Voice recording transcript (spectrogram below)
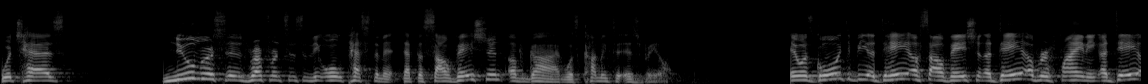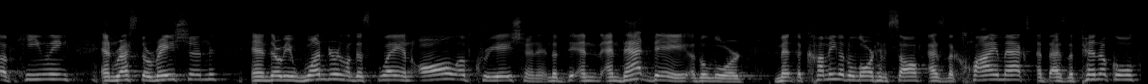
which has numerous references to the Old Testament that the salvation of God was coming to Israel. It was going to be a day of salvation, a day of refining, a day of healing and restoration, and there will be wonders on display in all of creation. And, the, and, and that day of the Lord meant the coming of the Lord Himself as the climax, as the pinnacle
